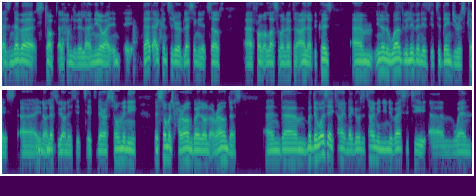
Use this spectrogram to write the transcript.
has never stopped, Alhamdulillah. And you know, I, in, that I consider a blessing in itself uh, from Allah Subhanahu wa Taala because um, you know the world we live in is it's a dangerous place. Uh, you know, mm-hmm. let's be honest. It's it's there are so many there's so much haram going on around us, and um, but there was a time like there was a time in university um, when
